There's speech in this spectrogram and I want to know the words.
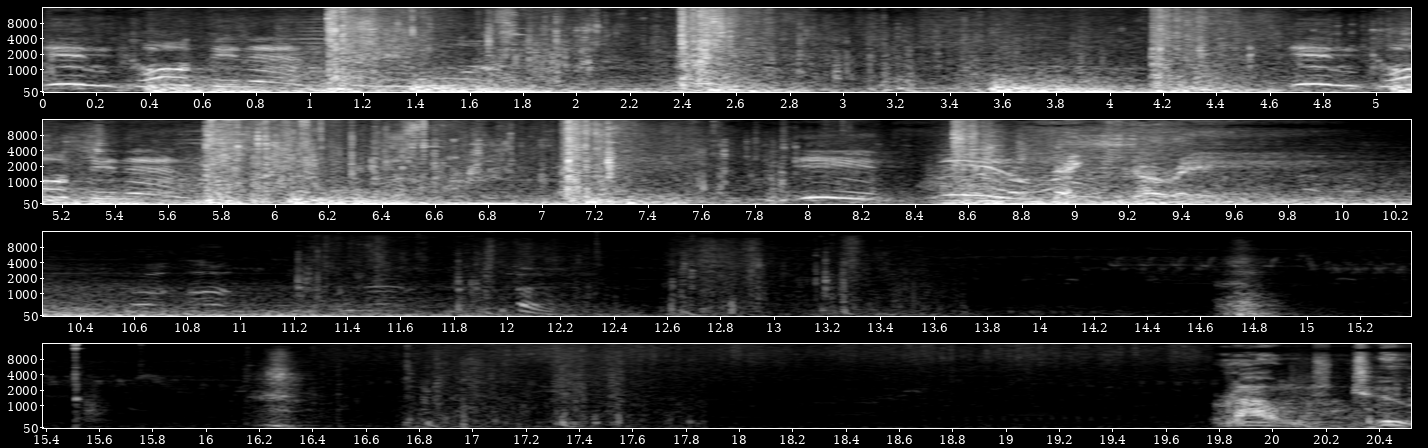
Incontinent! Incontinent! Round two.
